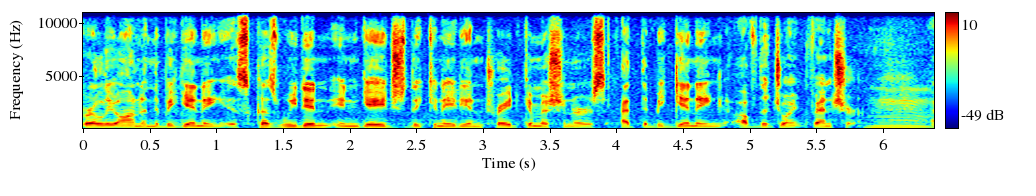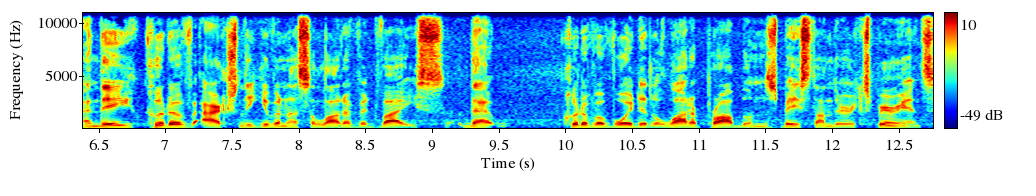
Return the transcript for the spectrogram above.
early on in the beginning, is because we didn't engage the Canadian trade commissioners at the beginning of the joint venture, hmm. and they could have actually given us a lot of advice that could have avoided a lot of problems based on their experience.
